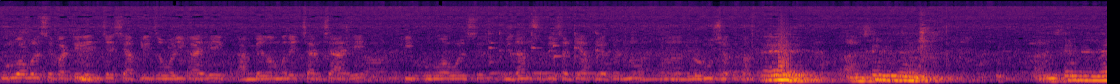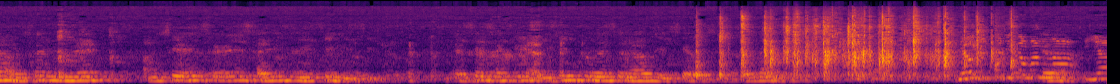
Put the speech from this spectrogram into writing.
पूर्वा वळसे पाटील यांच्याशी आपली जवळीक आहे. आंबेगावमध्ये चर्चा आहे की पूर्वा वळसे विधानसभेसाठी आपल्याकडनं लढू शकतात. नाही आमच्याकडे अडचणीमुळे आमचे हे सगळे स्थानिक नेते घेतली त्याच्यासाठी आणखी कोणाचं नाव घ्यायची आवश्यकता नाही. या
